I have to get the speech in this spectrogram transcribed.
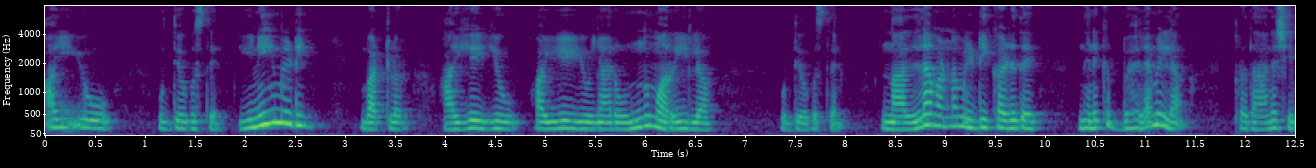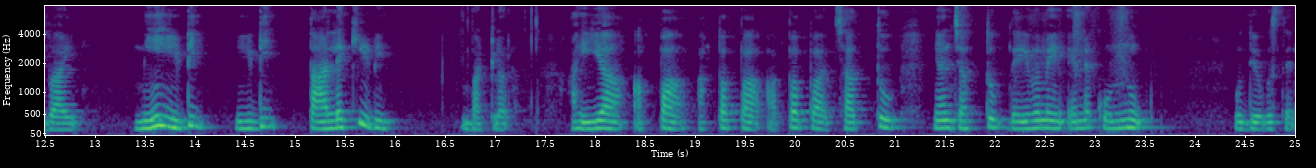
അയ്യോ ഉദ്യോഗസ്ഥൻ. ഇനിയും ഇടി. ബട്ട്ലർ. അയ്യയ്യോ അയ്യയ്യോ ഞാൻ ഒന്നും അറിയില്ല. ഉദ്യോഗസ്ഥൻ. നല്ലവണ്ണം ഇടി കഴുതെ. നിനക്ക് ബലമില്ല. പ്രധാന ശിപായി. നീ ഇടി ഇടി തലയ്ക്ക് ഇടി. ബട്ട്ലർ. അയ്യ അപ്പ അപ്പപ്പ അപ്പപ്പ ചത്തു. ഞാൻ ചത്തു. ദൈവമേ എന്നെ കൊന്നു. ഉദ്യോഗസ്ഥൻ.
